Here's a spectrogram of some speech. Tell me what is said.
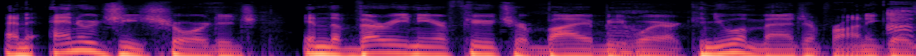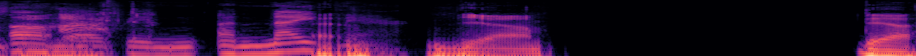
an energy shortage in the very near future. Buyer beware. Can you imagine if Ronnie goes Oh, down there? that would be a nightmare. Yeah. Yeah.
